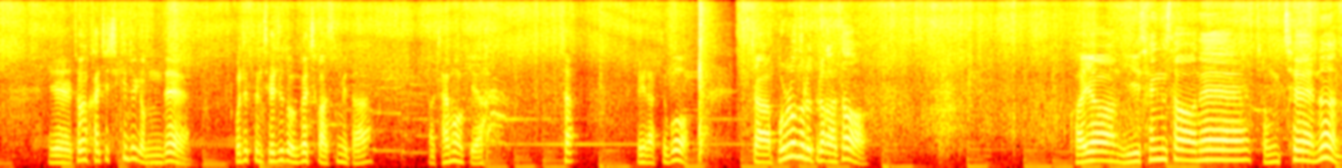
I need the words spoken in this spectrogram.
예 저는 갈치 시킨 적이 없는데 어쨌든 제주도 은갈치 왔습니다. 아, 잘 먹을게요. 자 여기 놔두고. 자 본론으로 들어가서 과연 이 생선의 정체는?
